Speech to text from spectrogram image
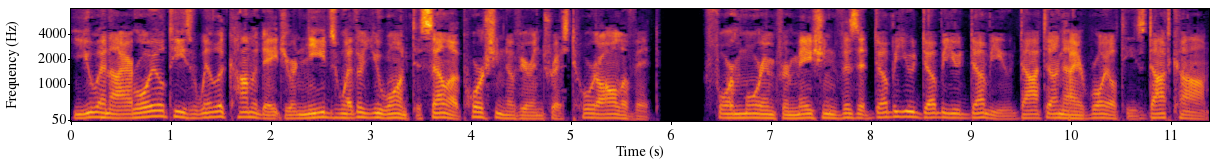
UNI Royalties will accommodate your needs whether you want to sell a portion of your interest or all of it. For more information visit www.uniroyalties.com.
